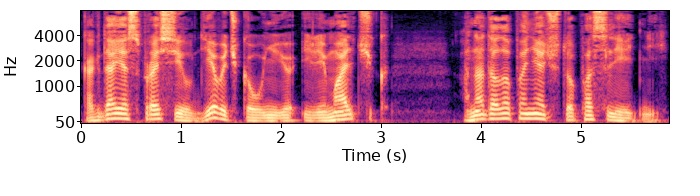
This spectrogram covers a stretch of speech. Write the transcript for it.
Когда я спросил, девочка у нее или мальчик, она дала понять, что последний.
